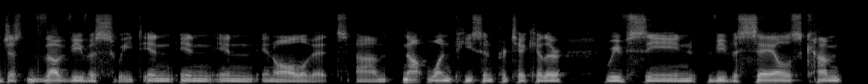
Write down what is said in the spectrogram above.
just the Viva suite in in in in all of it. Um, not one piece in particular. We've seen Viva sales come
